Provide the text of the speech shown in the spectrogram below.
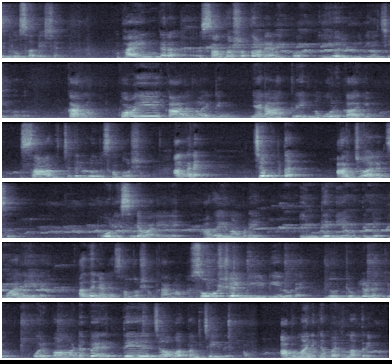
സിന്ധു സതീശൻ. ഭയങ്കര സന്തോഷത്തോടെയാണ് ഇപ്പോൾ ഈ ഒരു വീഡിയോ ചെയ്യുന്നത്. കാരണം കുറേ കാലങ്ങളായിട്ട് ഞാൻ ആഗ്രഹിക്കുന്ന ഒരു കാര്യം സാധിച്ചതിലുള്ള ഒരു സന്തോഷം. അങ്ങനെ ചെകുത്തൻ അജു അലക്സ് പോലീസിന്റെ വലയിലെ അതായത് നമ്മുടെ ഇന്ത്യൻ നിയമത്തിന്റെ വലയിലെ അത് തന്നെയാണ് സന്തോഷം. കാരണം സോഷ്യൽ മീഡിയയിലൂടെ യൂട്യൂബിലൂടെയൊക്കെ ഒരുപാട് പേരെ തേജോവധം ചെയ്ത് അപമാനിക്കാൻ പറ്റുന്ന അത്രയും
